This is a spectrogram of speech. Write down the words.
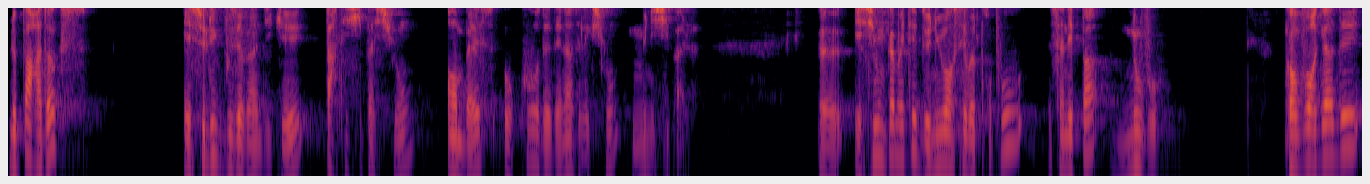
Le paradoxe est celui que vous avez indiqué, participation en baisse au cours des dernières élections municipales. Euh, et si vous me permettez de nuancer votre propos, ça n'est pas nouveau. Quand vous regardez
